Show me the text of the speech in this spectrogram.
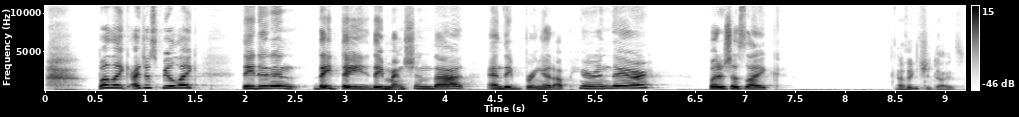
But like I just feel like they didn't they they they mentioned that and they bring it up here and there, but it's just like I think she dies.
